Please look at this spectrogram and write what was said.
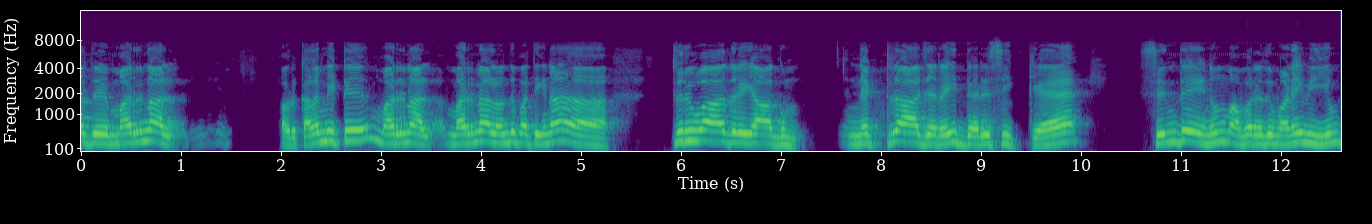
அது மறுநாள் அவர் கிளம்பிட்டு மறுநாள் மறுநாள் வந்து பார்த்திங்கன்னா திருவாதிரையாகும் நெட்ராஜரை தரிசிக்க செந்தேனும் அவரது மனைவியும்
